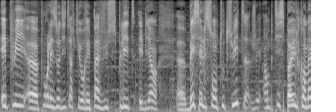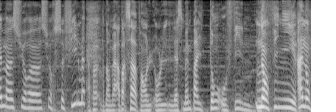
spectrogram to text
Et puis, euh, pour les auditeurs qui n'auraient pas vu Split, eh bien, euh, baissez le son tout de suite. Je vais un petit spoil quand même euh, sur, euh, sur ce film. À part- non, mais à part ça, on, on laisse même pas le temps au film de Non. finir Ah non,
